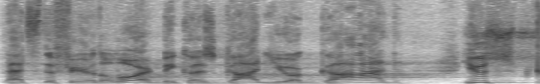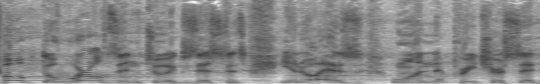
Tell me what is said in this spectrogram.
That's the fear of the Lord because God, you're God. You spoke the worlds into existence. You know, as one preacher said,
